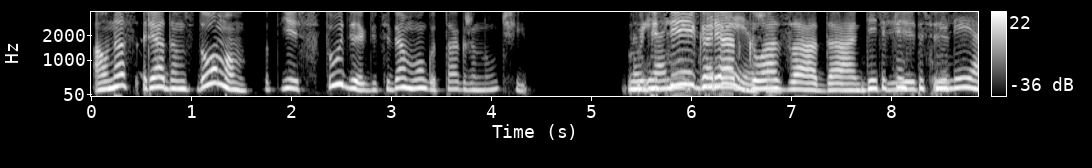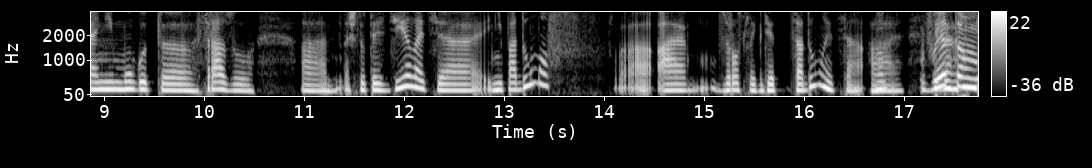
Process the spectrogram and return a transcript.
а у нас рядом с домом вот есть студия, где тебя могут также научить. Ну, У детей горят же. глаза, да. Дети, дети, в принципе, смелее, они могут сразу что-то сделать, не подумав, а взрослый где-то задумается. Ну, а в этом,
